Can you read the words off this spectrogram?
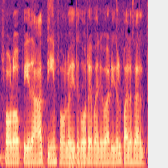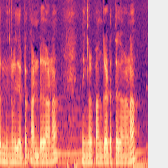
ഫോളോ അപ്പ് ചെയ്ത് ആ തീം ഫോളോ ചെയ്ത് കുറേ പരിപാടികൾ പല സ്ഥലത്തും നിങ്ങൾ ചിലപ്പോൾ കണ്ടു കാണാം നിങ്ങൾ പങ്കെടുത്ത് കാണാം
